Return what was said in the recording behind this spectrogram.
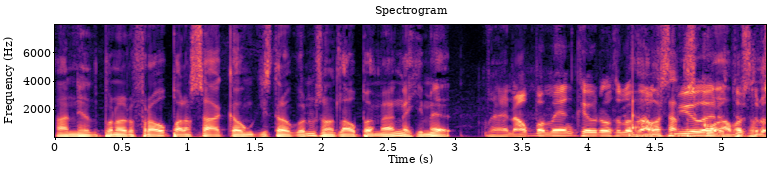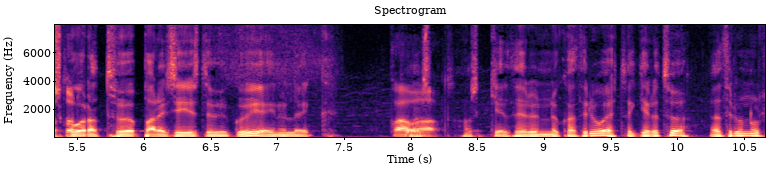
Hann hefði búin að vera frábæran saka ungi strákunum sem alltaf ábæði með hann ekki með. Nei, Nába Meng hefur náttúrulega Það var samt mjög sko- erfitt það var samt að skora tvö bara í síðustu viku í einu leik Hvað var Það Þeir unnu hvað 3-1, það gerir 2 eða 3-0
